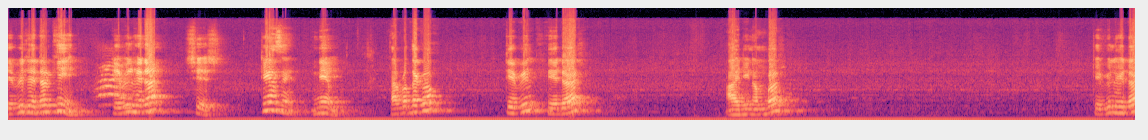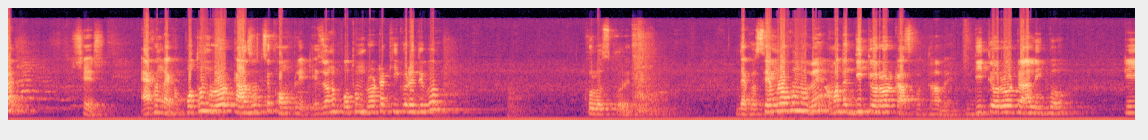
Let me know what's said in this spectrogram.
table header কি? টেবিল হেডার শেষ। ঠিক আছে, নেম। তারপর দেখো, table header ID number, table header শেষ। এখন দেখো, প্রথম রোড কাজ হচ্ছে কমপ্লিট। এর জন্য প্রথম রোটা কি করে দিব? ক্লোজ করে দিব। দেখো, সেম রকম ভাবে আমাদের দ্বিতীয় রোর কাজ করতে হবে। দ্বিতীয় রোটা লিখব। টি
